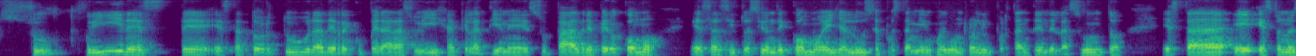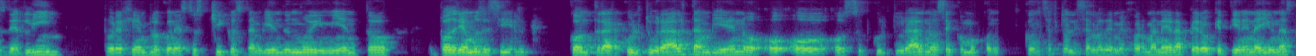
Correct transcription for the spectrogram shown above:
sufrir este, esta tortura de recuperar a su hija que la tiene su padre, pero cómo esa situación de cómo ella luce, pues también juega un rol importante en el asunto. Está, eh, esto no es Berlín, por ejemplo, con estos chicos también de un movimiento, podríamos decir, contracultural también o, subcultural, no sé cómo conceptualizarlo de mejor manera, pero que tienen ahí unas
